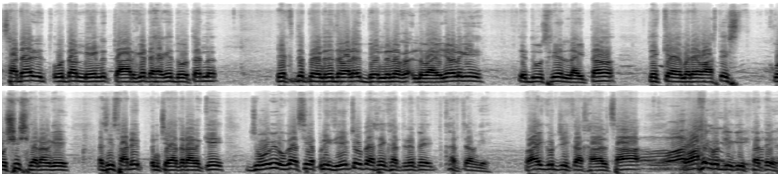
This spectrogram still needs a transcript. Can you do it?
ਸਾਡਾ ਉਹਦਾ ਮੇਨ ਟਾਰਗੇਟ ਹੈਗੇ ਦੋ ਤਿੰਨ। ਇੱਕ ਤੇ ਪਿੰਡ ਦੇ ਦੁਆਲੇ ਬਿੰਨ ਲਗ- ਲਵਾਏ ਜਾਣਗੇ। ਤੇ ਦੂਸਰੀਆਂ ਲਾਈਟਾਂ ਤੇ ਕੈਮਰੇ ਵਾਸਤੇ ਕੋਸ਼ਿਸ਼ ਕਰਾਂਗੇ। ਅਸੀਂ ਸਾਰੇ ਪੰਚਾਇਤ ਰਲ ਕੇ ਜੋ ਵੀ ਹੋਊਗਾ ਅਸੀਂ ਆਪਣੀ ਜੇਬ ਚੋਂ ਪੈਸੇ ਖਰਚਣੇ ਪਏ ਖਰਚਾਂਗੇ। ਵਾਹਿਗੁਰੂ ਜੀ ਕਾ ਖਾਲਸਾ ਵਾਹਿਗੁਰੂ ਜੀ ਕੀ ਫਤਿਹ।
